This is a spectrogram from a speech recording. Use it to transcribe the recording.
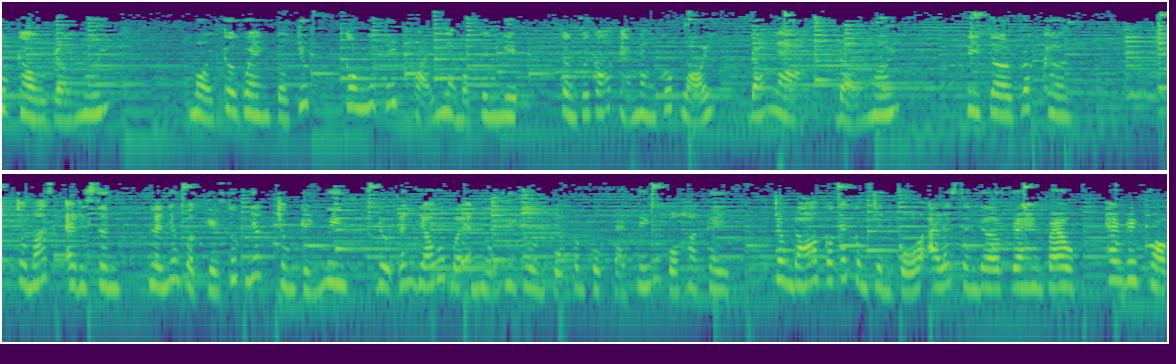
Nhu cầu đổi mới. Mọi cơ quan tổ chức không nhất thiết phải là một doanh nghiệp, cần phải có khả năng cốt lõi, đó là đổi mới. Peter Drucker Thomas Edison là nhân vật kiệt xuất nhất trong kỷ nguyên, được đánh dấu bởi ảnh hưởng phi thường của công cuộc cải tiến của Hoa Kỳ. Trong đó có các công trình của Alexander Graham Bell, Henry Ford,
